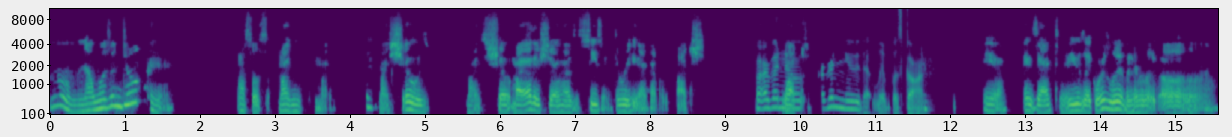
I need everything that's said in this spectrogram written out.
Boom, and I wasn't doing it. Also, my my my show is my show. My other show has a season three. I gotta watch. Barba know Watch. Barba knew that Liv was gone. Yeah, exactly. He was like, "Where's Liv?" And they were like, "Oh."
